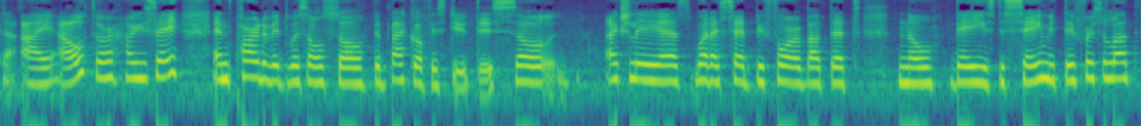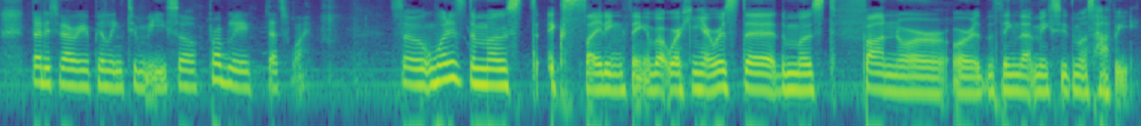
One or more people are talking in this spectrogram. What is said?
the eye out, or how you say, and part of it was also the back office duties. So actually as what i said before about that no day is the same it differs a lot that is very appealing to me so probably that's why. So what is the most exciting thing about working here? What's the the most fun or or the thing that makes you the most happy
